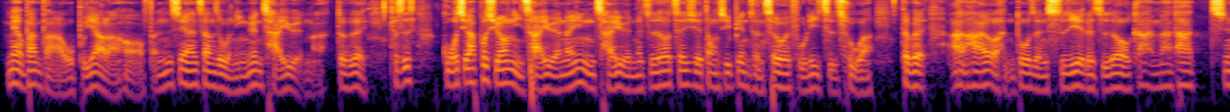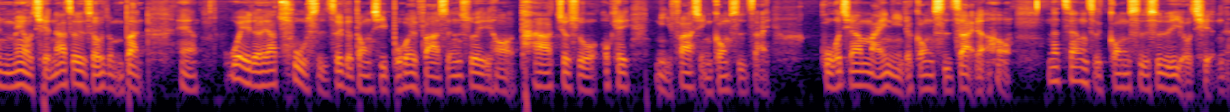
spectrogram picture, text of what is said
没有办法，我不要了哈。反正现在这样子，我宁愿裁员嘛，对不对？可是国家不希望你裁员了，因为你裁员了之后，这些东西变成社会福利支出啊，对不对？啊，还有很多人失业了之后，干嘛他是没有钱，那这个时候怎么办？哎呀，为了要促使这个东西不会发生，所以哈，他就说：“OK，你发行公司债，国家买你的公司债了哈。那这样子公司是不是有钱呢？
